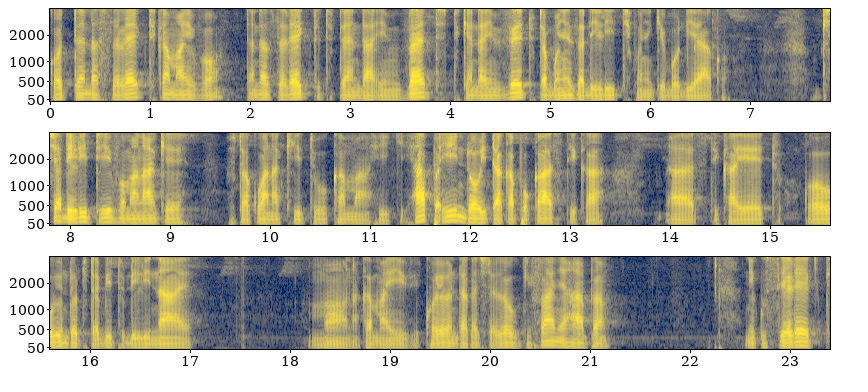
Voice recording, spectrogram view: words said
Kwa tutaenda select kama hivyo, tutaenda select, tutaenda invert. Tukienda invert, tutabonyeza delete kwenye keyboard yako. Ukisha delete hivyo, manake tutakuwa na kitu kama hiki hapa. Hii ndo itakapokaa stika, uh, stika yetu. Kwa hiyo huyu ndo tutabidi tudili naye, umeona kama hivi. Kwa hiyo nitakachotakiwa kukifanya hapa ni kuselect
